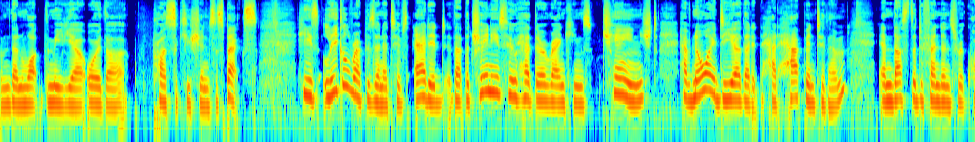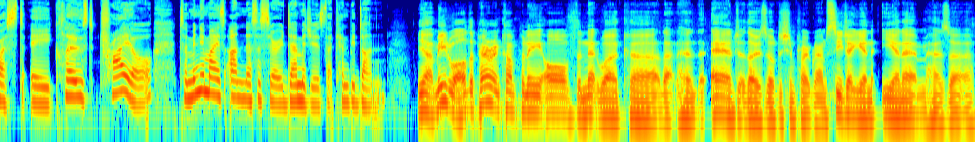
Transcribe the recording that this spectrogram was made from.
um, than what the media or the prosecution suspects. His legal representatives added that the trainees who had their rankings changed have no idea that it had happened to them, and thus the defendants request a closed trial to minimize unnecessary damages that can be done. Yeah, meanwhile, the parent company of the network uh, that had aired those audition programs, CJ ENM, has uh,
